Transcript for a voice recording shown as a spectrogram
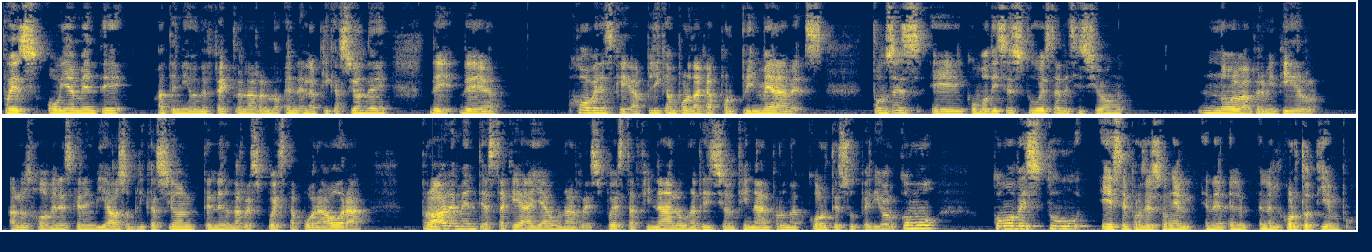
pues obviamente ha tenido un efecto en la, en, la aplicación de, de, jóvenes que aplican por DACA por primera vez. Entonces, eh, como dices tú, esta decisión no va a permitir a los jóvenes que han enviado su aplicación tener una respuesta por ahora, probablemente hasta que haya una respuesta final o una decisión final por una corte superior. ¿Cómo, cómo ves tú ese proceso en el, en el, en el corto tiempo?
